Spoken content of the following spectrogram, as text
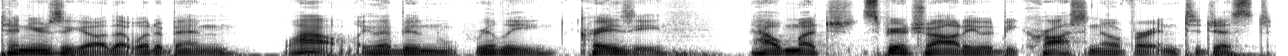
10 years ago, that would have been, wow, like that'd been really crazy how much spirituality would be crossing over into just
